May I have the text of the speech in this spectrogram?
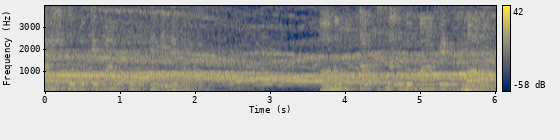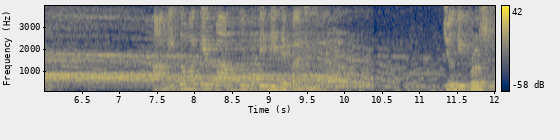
আমি তোমাকে পাপ দিতে পারি। সর্ব পাপে আমি তোমাকে পাপ মুক্তি দিতে পারি। যদি প্রশ্ন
